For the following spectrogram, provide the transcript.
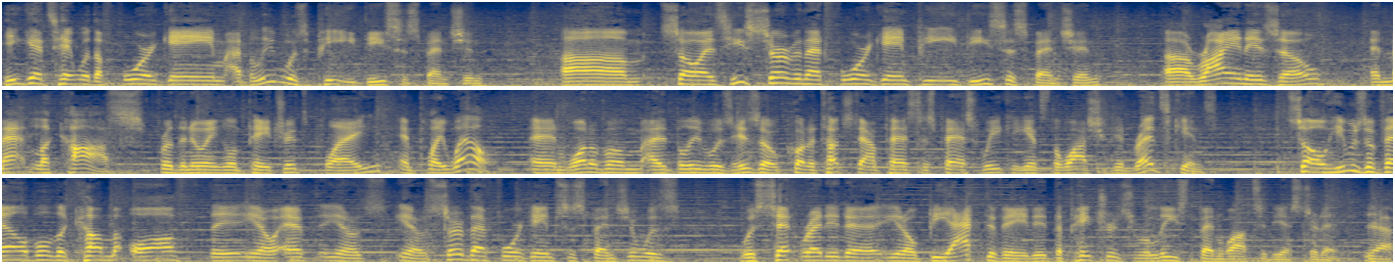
He gets hit with a four game, I believe it was a PED suspension. Um, so as he's serving that four game PED suspension, uh, Ryan Izzo and Matt LaCosse for the New England Patriots play and play well. And one of them, I believe was Izzo, caught a touchdown pass this past week against the Washington Redskins. So he was available to come off the, you know, after, you know, you know, serve that four game suspension. Was was set ready to, you know, be activated. The Patriots released Ben Watson yesterday. Yeah,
